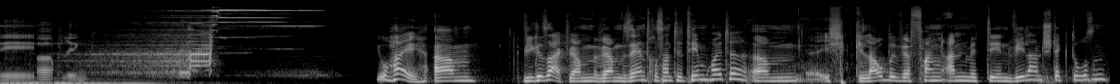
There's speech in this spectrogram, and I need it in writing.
CT Uplink. Jo, hi. Ähm, wie gesagt, wir haben, wir haben sehr interessante Themen heute. Ähm, ich glaube, wir fangen an mit den WLAN-Steckdosen.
